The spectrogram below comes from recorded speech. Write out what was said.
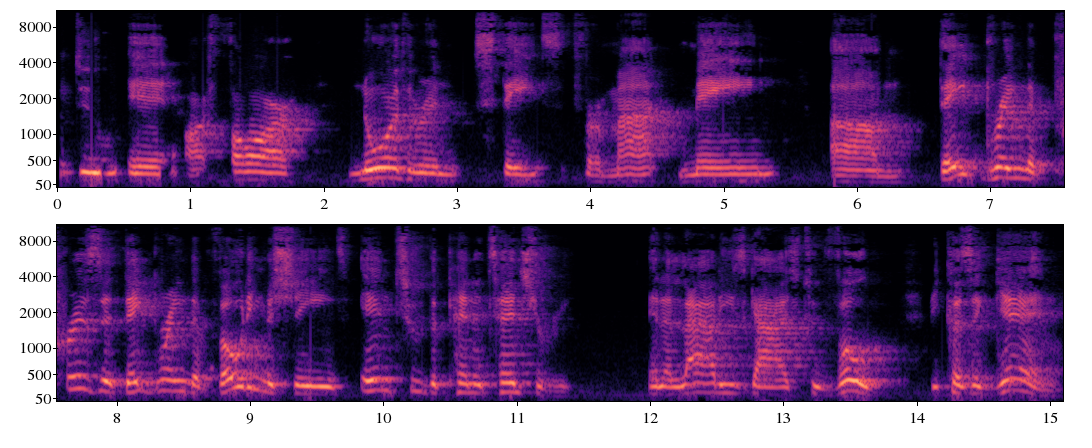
Do in our far northern states, Vermont, Maine. Um, they bring the prison, they bring the voting machines into the penitentiary and allow these guys to vote. Because again,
